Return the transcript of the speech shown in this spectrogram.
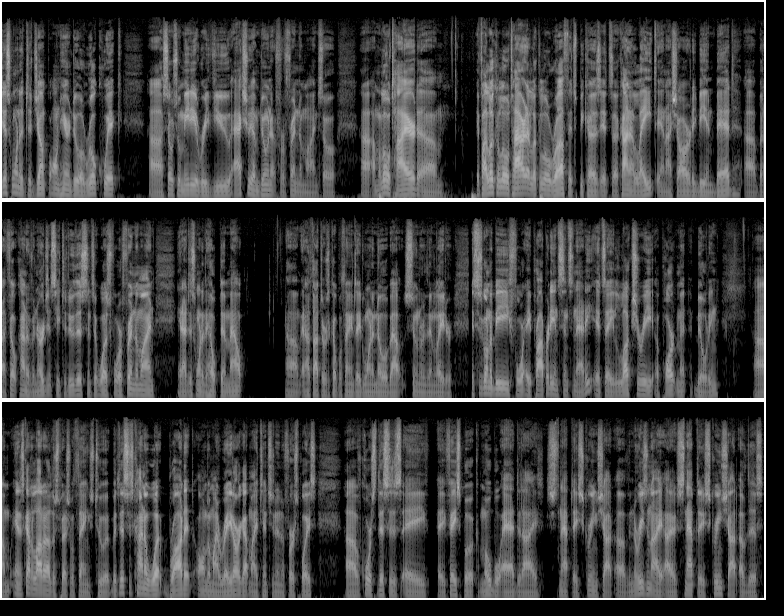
just wanted to jump on here and do a real quick uh, social media review. Actually, I'm doing it for a friend of mine. So uh, I'm a little tired. Um, if I look a little tired, I look a little rough. It's because it's uh, kind of late and I should already be in bed. Uh, but I felt kind of an urgency to do this since it was for a friend of mine and I just wanted to help them out. Um, and I thought there was a couple things they'd want to know about sooner than later. This is going to be for a property in Cincinnati. It's a luxury apartment building. Um, and it's got a lot of other special things to it. But this is kind of what brought it onto my radar, got my attention in the first place. Uh, of course, this is a, a Facebook mobile ad that I snapped a screenshot of. And the reason I, I snapped a screenshot of this,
